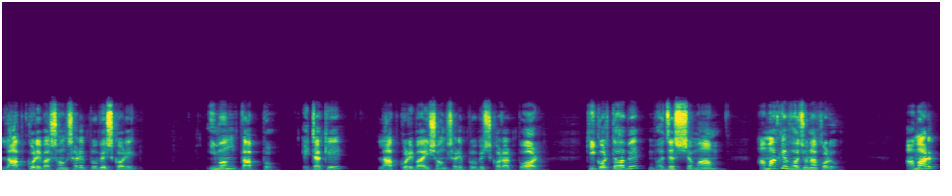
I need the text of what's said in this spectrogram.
লাভ করে বা সংসারে প্রবেশ করে ইমং প্রাপ্য। এটাকে লাভ করে বা এই সংসারে প্রবেশ করার পর কি করতে হবে? ভজস্য মাম। আমাকে ভজনা করো। আমার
